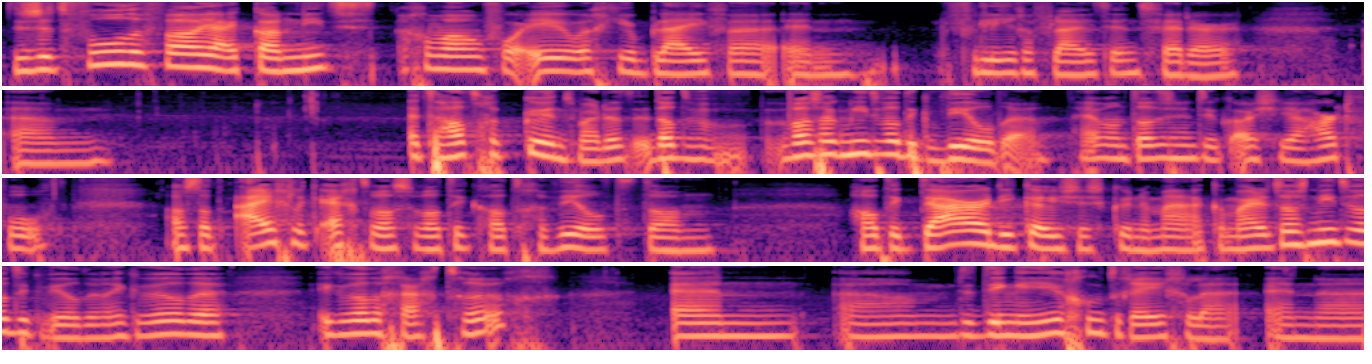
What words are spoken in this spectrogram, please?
Dus het voelde van, ja, ik kan niet gewoon voor eeuwig hier blijven en vlieren fluitend verder. Um, het had gekund, maar dat, dat was ook niet wat ik wilde. Want dat is natuurlijk als je je hart volgt. als dat eigenlijk echt was wat ik had gewild, dan had ik daar die keuzes kunnen maken. Maar het was niet wat ik wilde. Ik wilde, ik wilde graag terug en um, de dingen hier goed regelen en, uh,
